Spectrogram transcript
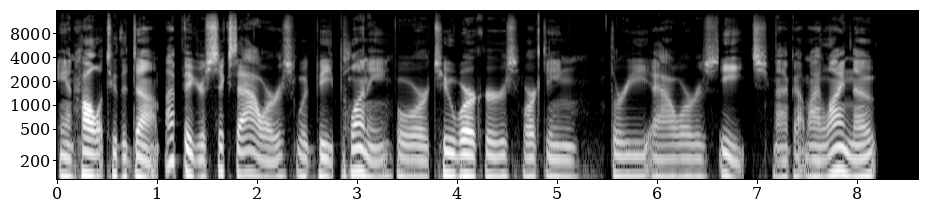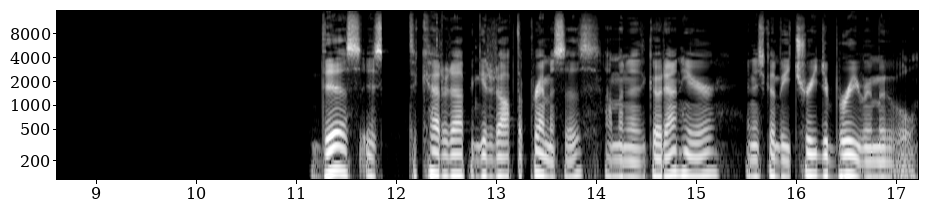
and haul it to the dump. I figure six hours would be plenty for two workers working three hours each. I've got my line note. This is to cut it up and get it off the premises. I'm going to go down here and it's going to be tree debris removal.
